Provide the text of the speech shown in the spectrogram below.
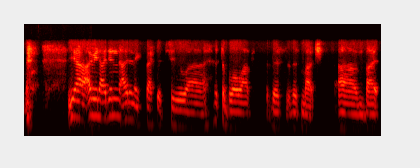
yeah, I mean, I didn't, I didn't expect it to uh, to blow up this this much, um, but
